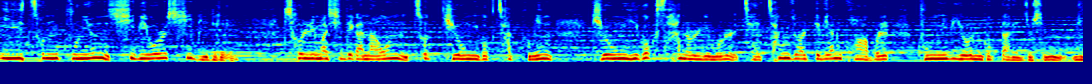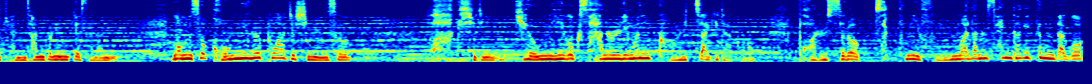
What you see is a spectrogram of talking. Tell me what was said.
2009년 12월 11일 천리마 시대가 나온 첫 기용이곡 작품인 기용희곡 산울림을 재창조할 때 대한 과업을 국립연극단에 주신 위대한 장군님께서는 몸소 공연을 보아주시면서 확실히 경희곡 산울림은 걸작이라고 볼수록 작품이 훌륭하다는 생각이 든다고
